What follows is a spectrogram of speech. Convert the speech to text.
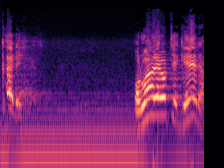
Kale olwaleero tegeera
